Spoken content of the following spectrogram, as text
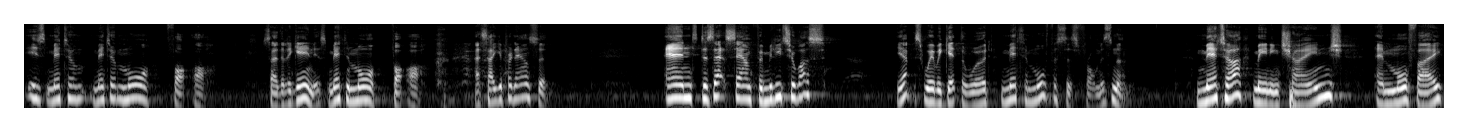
is meta, metamorpho. Say that again, it's metamorpho. That's how you pronounce it. And does that sound familiar to us? Yep, it's where we get the word metamorphosis from, isn't it? Meta meaning change, and morphe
